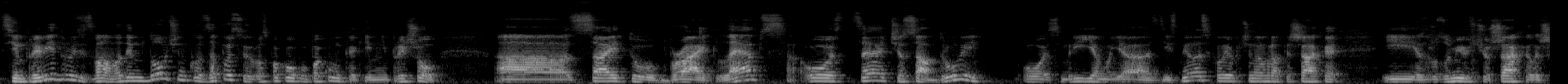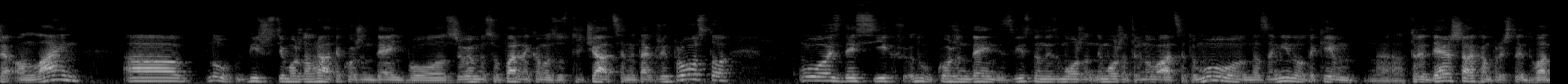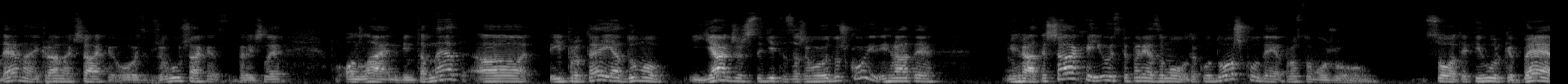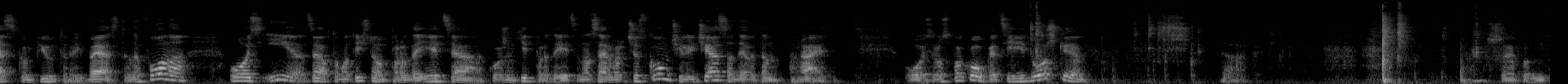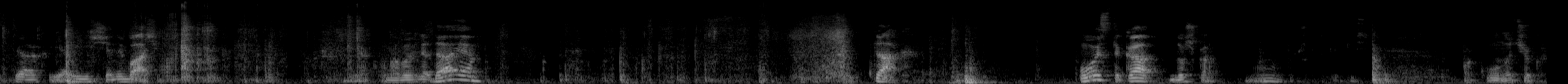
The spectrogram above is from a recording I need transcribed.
Всім привіт, друзі! З вами Вадим Довченко. Записую розпаковку пакунка, який мені прийшов а, з сайту Bright Labs. Ось це часап другий. Ось мрія моя здійснилася, коли я починав грати шахи. І зрозумів, що шахи лише онлайн. А, ну, в більшості можна грати кожен день, бо з живими суперниками зустрічатися не так вже й просто. Ось десь їх ну, кожен день, звісно, не зможна, не можна тренуватися. Тому на заміну таким 3D-шахам прийшли 2D на екранах шахи. Ось вживу шахи перейшли в онлайн в інтернет. А, і проте я думав, як же ж сидіти за живою дошкою і грати, і грати шахи. І ось тепер я замовив таку дошку, де я просто можу совати фігурки без комп'ютера і без телефона. Ось, і це автоматично передається, кожен хід передається на сервер Chess.com чи Lichess, де ви там граєте. Ось, розпаковка цієї дошки. Так. Ще по місцях я її ще не бачив. Як вона виглядає. Так. Ось така дошка. О, трошки такий якийсь пакуночок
